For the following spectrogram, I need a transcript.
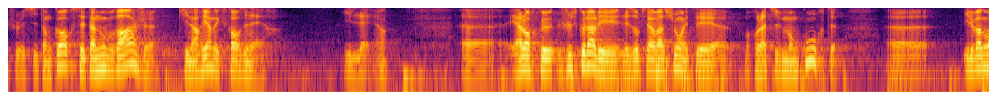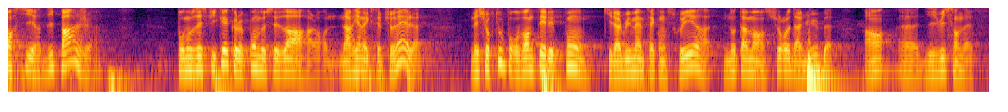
je le cite encore, c'est un ouvrage qui n'a rien d'extraordinaire. Il l'est. Hein. et alors que jusque-là, les, observations étaient relativement courtes, euh, il va noircir dix pages pour nous expliquer que le pont de César n'a rien d'exceptionnel, mais surtout pour vanter les ponts qu'il a lui-même fait construire, notamment sur le Danube en 1809.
